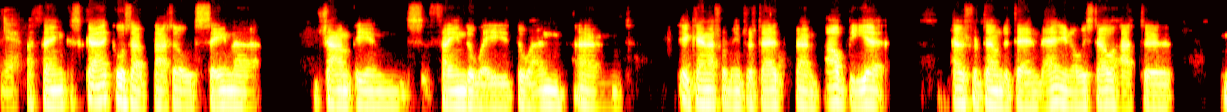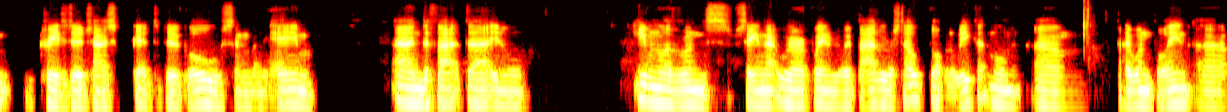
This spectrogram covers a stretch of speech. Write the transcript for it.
yeah, I think it kind of goes that to old saying that champions find a way to win, and again, that's what Rangers did. And albeit were down to ten men, you know, we still had to create a good chance, get to do goals, and win the Yeah. game. And the fact that you know even though everyone's saying that we were playing really bad, we were still top of the week at the moment um, by one point. Um,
